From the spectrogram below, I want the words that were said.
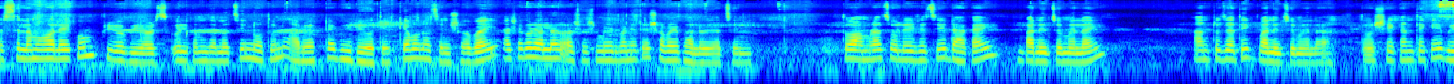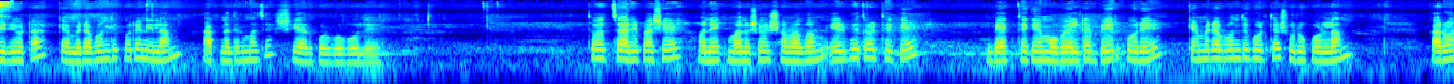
আসসালামু আলাইকুম, প্রিয় ভিউয়ার্স, ওয়েলকাম জানাচ্ছি নতুন আরও একটা ভিডিওতে। কেমন আছেন সবাই? আশা করি আল্লাহর অশেষ মেহরবানিতে সবাই ভালোই আছেন। তো আমরা চলে এসেছি ঢাকায় বাণিজ্য মেলায়, আন্তর্জাতিক বাণিজ্য মেলা। তো সেখান থেকে ভিডিওটা ক্যামেরাবন্দি করে নিলাম, আপনাদের মাঝে শেয়ার করব বলে। তো চারিপাশে অনেক মানুষের সমাগম। এর ভেতর থেকে ব্যাগ থেকে মোবাইলটা বের করে ক্যামেরাবন্দি করতে শুরু করলাম। কারণ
